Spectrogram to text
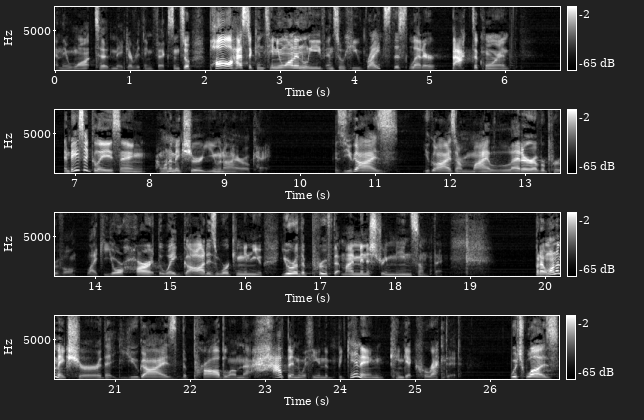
and they want to make everything fixed. And so Paul has to continue on and leave, and so he writes this letter back to Corinth, and basically he's saying, I want to make sure you and I are okay. Because you guys, you guys are my letter of approval. Like your heart, the way God is working in you, you're the proof that my ministry means something. But I want to make sure that you guys, the problem that happened with you in the beginning, can get corrected. Which was,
